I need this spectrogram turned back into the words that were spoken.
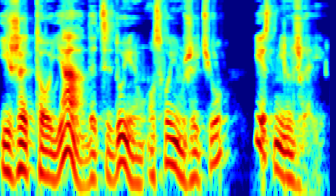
i że to ja decyduję o swoim życiu, jest mi lżej.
